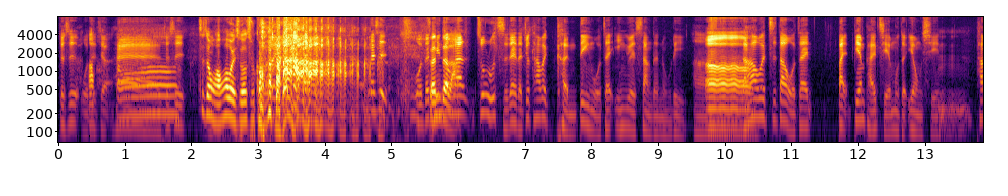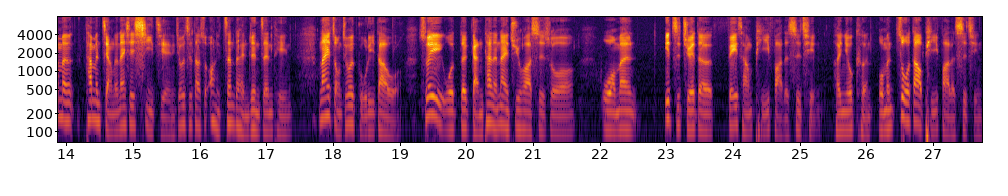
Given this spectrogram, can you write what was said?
就是我哦的讲，哎、就是这种谎话会说出口。但是我的真的啦听众他诸如此类的，就他会肯定我在音乐上的努力，嗯啊，然后会知道我在编编排节目的用心。嗯他们他们讲的那些细节，你就会知道说，哦，你真的很认真听，那一种就会鼓励到我。所以我的感叹的那一句话是说，我们一直觉得非常疲乏的事情，很有可能我们做到疲乏的事情，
